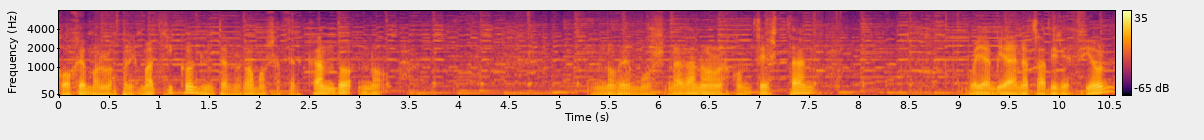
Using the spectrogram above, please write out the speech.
Cogemos los prismáticos mientras nos vamos acercando no. No vemos nada no nos contestan. Voy a enviar en otra dirección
